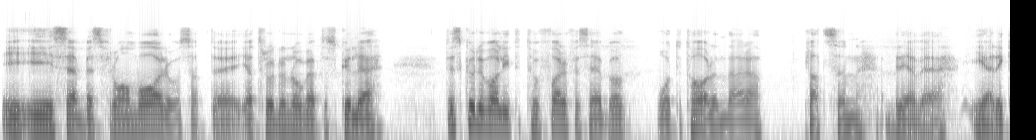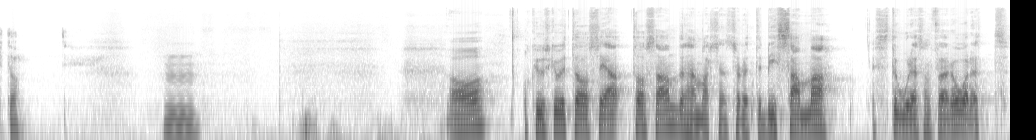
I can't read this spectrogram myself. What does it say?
i, i Sebbes frånvaro. Så att, eh, jag trodde nog att det skulle, det skulle vara lite tuffare för Sebbe att återta den där platsen bredvid Erik då. Mm. Ja, och hur ska vi ta oss, ta oss an den här matchen så att det inte blir samma historia som förra året?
